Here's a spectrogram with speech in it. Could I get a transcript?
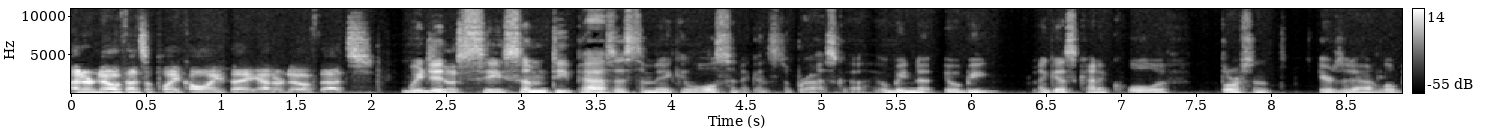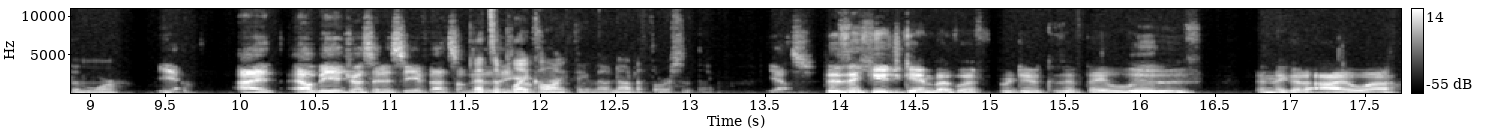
I don't know if that's a play calling thing. I don't know if that's We did Yes. see some deep passes to Macan Wilson against Nebraska. It would be it would be I guess kind of cool if Thorson airs it out a little bit more. Yeah, I I'll be interested to see if that's something That's a that they play go for. calling thing though, not a Thorson thing. Yes. This is a huge game, by the way, for Purdue because if they lose, then they go to Iowa.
